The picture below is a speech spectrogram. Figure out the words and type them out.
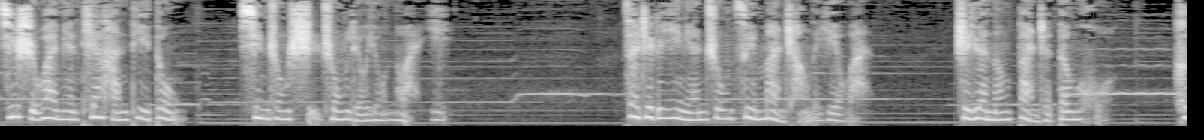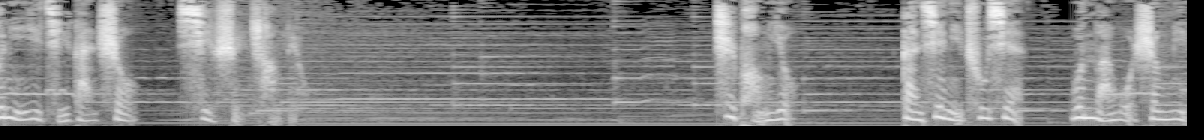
即使外面天寒地冻，心中始终留有暖意。在这个一年中最漫长的夜晚，只愿能伴着灯火。和你一起感受细水长流，致朋友，感谢你出现，温暖我生命。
